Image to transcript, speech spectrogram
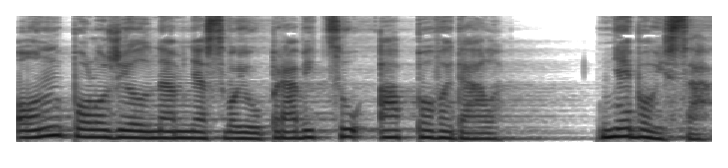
On položil na mňa svoju pravicu a povedal Neboj sa,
